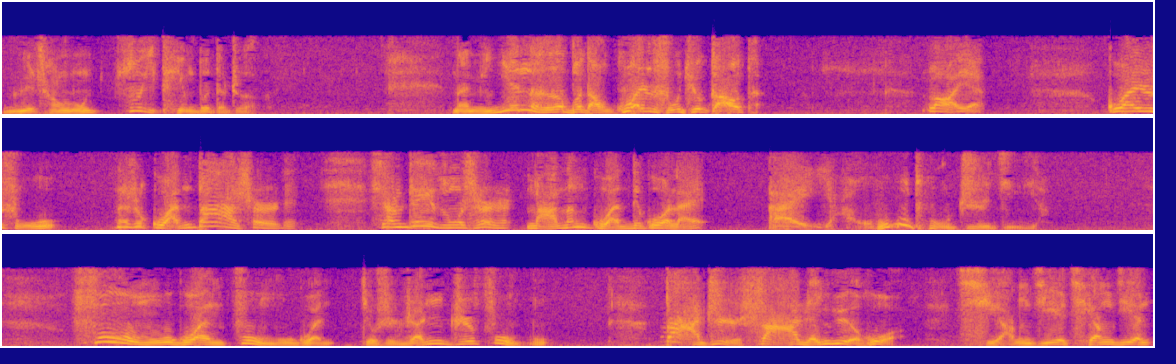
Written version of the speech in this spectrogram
于成龙最听不得这个，那你因何不到官署去告他？老爷，官署那是管大事的，像这种事儿哪能管得过来？哎呀，糊涂至极呀！父母官，父母官就是人之父母，大至杀人越货、抢劫强奸，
